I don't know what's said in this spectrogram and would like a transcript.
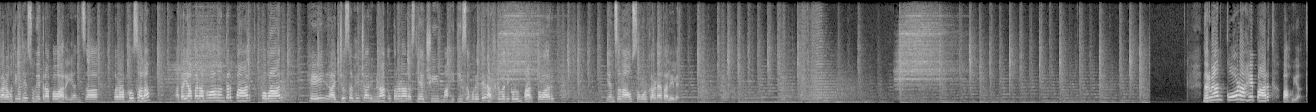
बारामतीमध्ये सुनेत्रा पवार यांचा पराभव झाला. आता या पराभवानंतर पार्थ पवार हे राज्यसभेच्या रिंगणात उतरणार असल्याची माहिती समोर येते. राष्ट्रवादीकडून पार्थ पवार यांचं नाव समोर करण्यात आलेलं आहे. दरम्यान कोण आहे पार्थ? पाहुयात.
